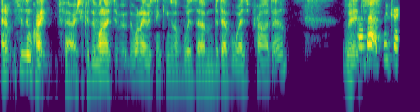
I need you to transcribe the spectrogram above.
And this isn't quite fair actually because the one I was the one I was thinking of was um, The Devil Wears Prada, which oh, that's a great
